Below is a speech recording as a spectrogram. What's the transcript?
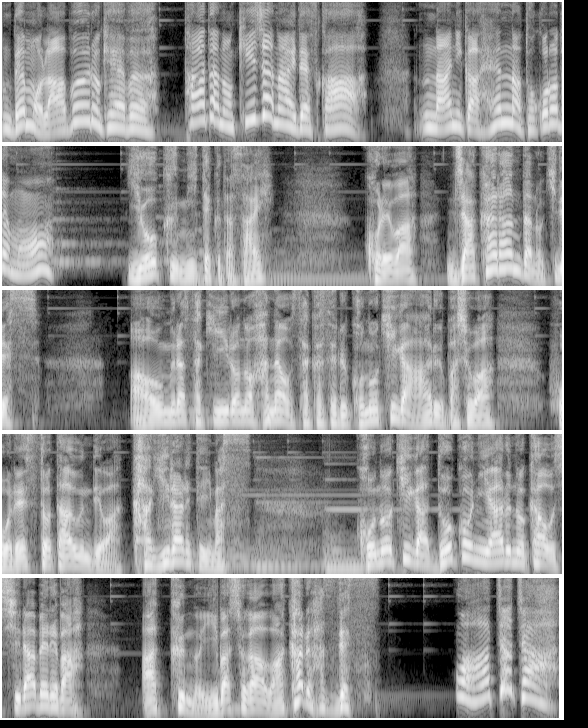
でもラブール警部ただの木じゃないですか。何か変なところでも？よく見てください。これはジャカランダの木です。青紫色の花を咲かせるこの木がある場所はフォレストタウンでは限られています。この木がどこにあるのかを調べればあっくんの居場所がわかるはずです。わちゃちゃ。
